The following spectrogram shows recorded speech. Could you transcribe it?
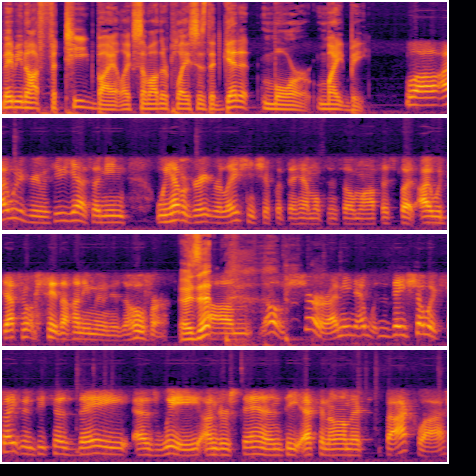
maybe not fatigued by it like some other places that get it more might be. Well, I would agree with you. Yes, I mean we have a great relationship with the Hamilton Film Office, but I would definitely say the honeymoon is over. Is it? Um, oh, sure. I mean, they show excitement because they, as we, understand the economic backlash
